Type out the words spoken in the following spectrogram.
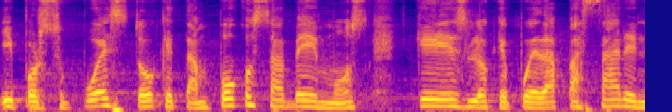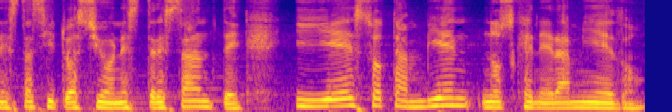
Y por supuesto que tampoco sabemos qué es lo que pueda pasar en esta situación estresante y eso también nos genera miedo.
